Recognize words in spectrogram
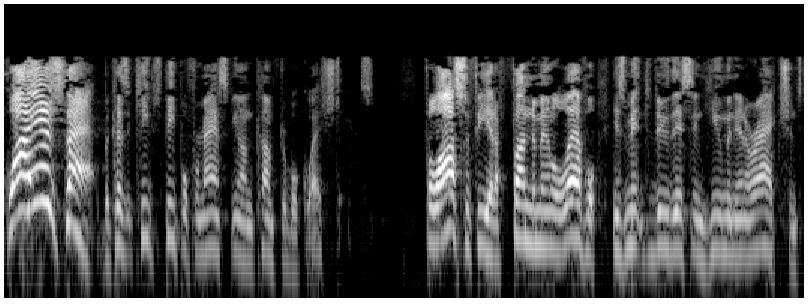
Why is that? Because it keeps people from asking uncomfortable questions. Philosophy at a fundamental level is meant to do this in human interactions.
